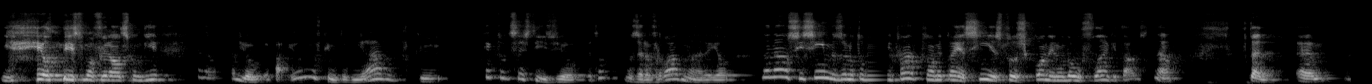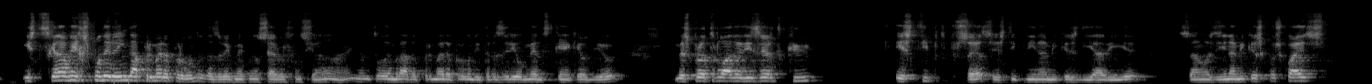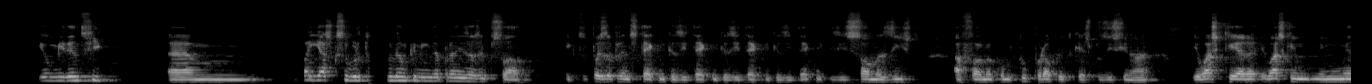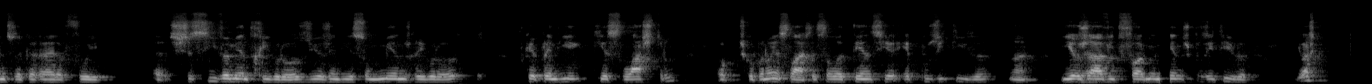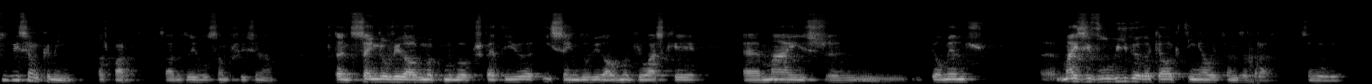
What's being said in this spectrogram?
E ele disse-me ao final do segundo dia, Diogo, epá, eu, eu, fiquei muito admirado, porque porquê é que tu disseste isso? E eu, então, mas era verdade, não era? E ele, não, não, sim, sim, mas eu não estou habituado, porque normalmente não é assim, as pessoas escondem, não dão o flanco e tal. Disse, não. Portanto, um, isto se calhar vem responder ainda à primeira pergunta, estás a ver como é que o meu cérebro funciona, não é? Ainda me estou a lembrar da primeira pergunta e trazer elementos de quem é que é o Diogo, mas por outro lado é dizer-te que este tipo de processo, este tipo de dinâmicas dia a dia, são as dinâmicas com as quais eu me identifico. Um, e acho que, sobretudo, é um caminho de aprendizagem pessoal e que tu depois aprendes técnicas e técnicas e técnicas e técnicas e somas isto à forma como tu próprio te queres posicionar. Eu acho que era, eu acho que em, em momentos da carreira fui uh, excessivamente rigoroso e hoje em dia sou menos rigoroso porque aprendi que esse lastro, ou, desculpa, não é esse lastro, essa latência é positiva, não é? E eu já a vi de forma menos positiva. Eu acho que tudo isso é um caminho, faz parte, sabes, da evolução profissional. Portanto, sem dúvida alguma que mudou a perspectiva e sem dúvida alguma que eu acho que é uh, mais, uh, pelo menos, uh, mais evoluída daquela que tinha há oito anos atrás, sem dúvida.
